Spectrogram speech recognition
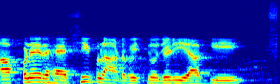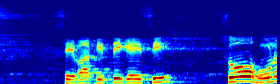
ਆਪਣੇ ਰਹਿائشੀ ਪਲਾਂਟ ਵਿੱਚੋਂ ਜਿਹੜੀ ਆ ਕਿ ਸੇਵਾ ਕੀਤੀ ਗਈ ਸੀ। ਸੋ ਹੁਣ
